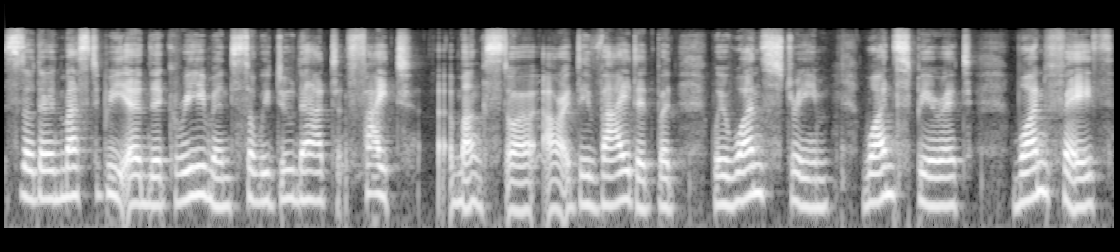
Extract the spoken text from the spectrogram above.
so there must be an agreement so we do not fight amongst or are divided, but we're one stream, one spirit, one faith,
